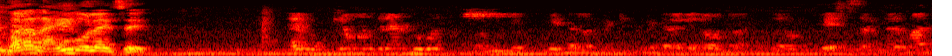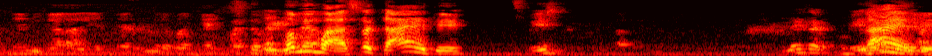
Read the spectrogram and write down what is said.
मला नाही बोलायचंय. मग मी वाचलं काय आहे ते? नाही काय आहे ते?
